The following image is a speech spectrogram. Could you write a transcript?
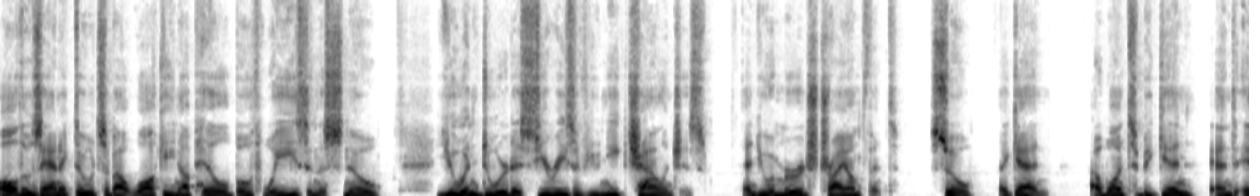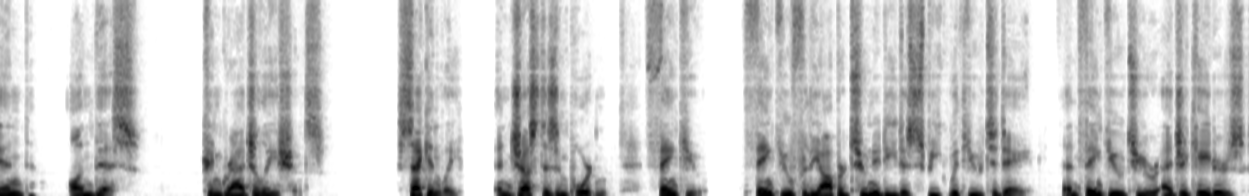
all those anecdotes about walking uphill both ways in the snow. You endured a series of unique challenges and you emerged triumphant. So, again, I want to begin and end on this. Congratulations. Secondly, and just as important, thank you. Thank you for the opportunity to speak with you today. And thank you to your educators,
